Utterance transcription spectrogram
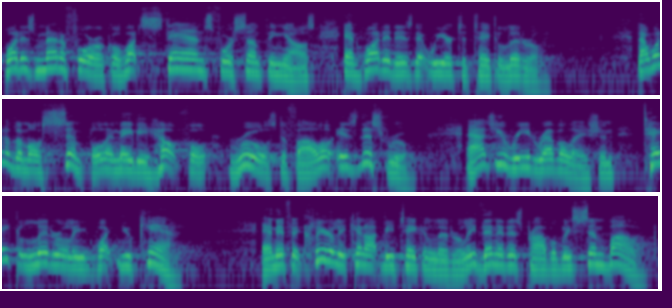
what is metaphorical, what stands for something else, and what it is that we are to take literally. Now, one of the most simple and maybe helpful rules to follow is this rule. As you read Revelation, take literally what you can. And if it clearly cannot be taken literally, then it is probably symbolic,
